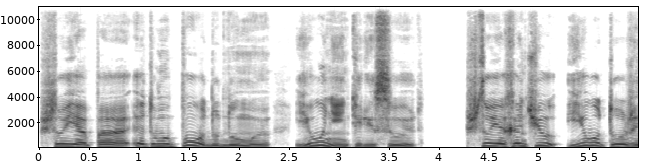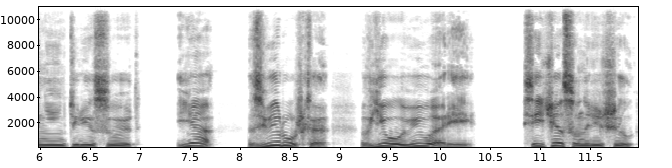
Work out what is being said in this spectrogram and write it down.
Что я по этому поводу думаю, его не интересует. Что я хочу, его тоже не интересует. Я зверушка в его виварии. Сейчас он решил,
